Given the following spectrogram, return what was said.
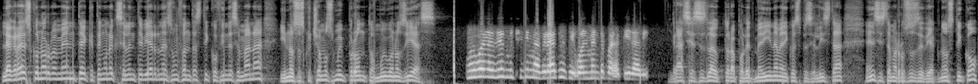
le agradezco enormemente, que tenga un excelente viernes, un fantástico fin de semana y nos escuchamos muy pronto pronto. Muy buenos días. Muy buenos días, muchísimas gracias. Igualmente para ti, David. Gracias. Es la doctora Paulette Medina, médico especialista en sistemas rusos de diagnóstico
